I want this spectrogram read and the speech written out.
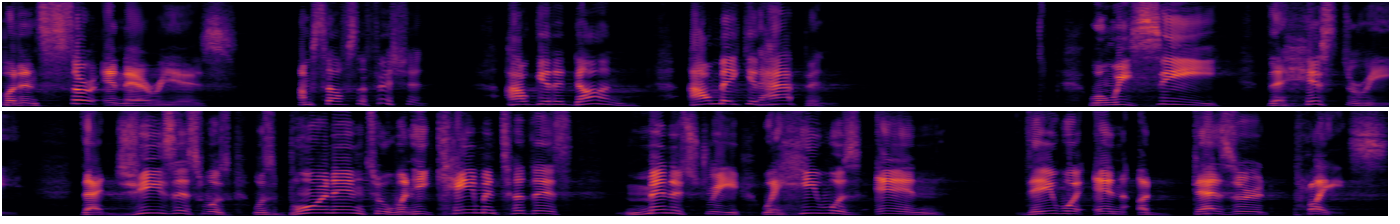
But in certain areas, I'm self sufficient. I'll get it done, I'll make it happen. When we see the history that Jesus was, was born into when he came into this ministry where he was in, they were in a desert place.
